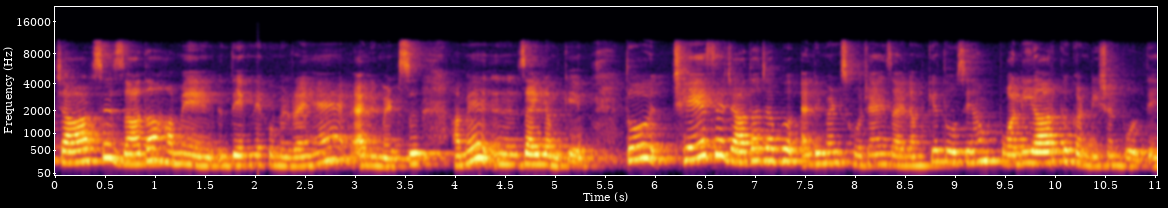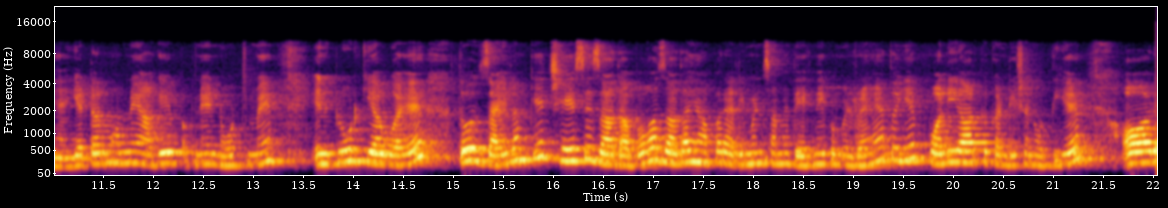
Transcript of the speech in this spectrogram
चार से ज़्यादा हमें देखने को मिल रहे हैं एलिमेंट्स हमें जाइलम के। तो छः से ज़्यादा जब एलिमेंट्स हो जाएँ जाइलम के तो उसे हम पॉलीआर्क कंडीशन बोलते हैं। ये टर्म हमने आगे अपने नोट्स में इंक्लूड किया हुआ है। तो जाइलम के छः से ज़्यादा, बहुत ज़्यादा यहाँ पर एलिमेंट्स हमें देखने को मिल रहे हैं। तो ये पॉलीआर्क कंडीशन होती है। और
